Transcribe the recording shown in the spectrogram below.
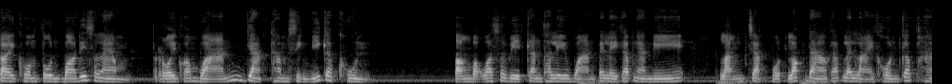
ก้อยควงตูนบอดี้สแลมโปรยความหวานอยากทำสิ่งนี้กับคุณ ต้องบอกว่าสวีทกันทะเลหวานไปเลยครับงานนี้ หลังจากปลดล็อกดาวน์ครับหลายๆ คนก็พา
